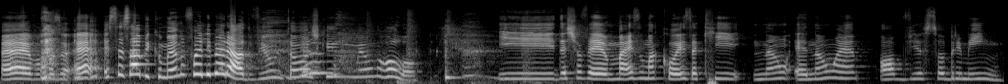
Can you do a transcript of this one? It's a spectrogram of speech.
É, eu vou fazer. É, você sabe que o meu não foi liberado, viu? Então acho que o meu não rolou. E deixa eu ver, mais uma coisa que não é, não é óbvia sobre mim.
